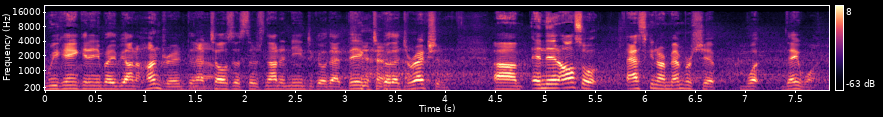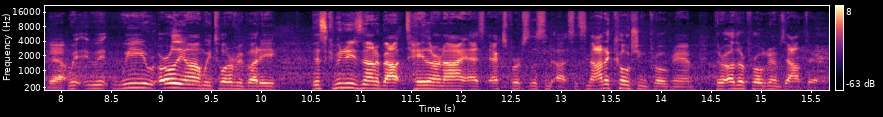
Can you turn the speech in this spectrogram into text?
we can't get anybody beyond 100, then Yeah. that tells us there's not a need to go that big to go that direction. Um, and then also asking our membership what they want. Yeah. We, we, we early on we told everybody this community is not about Taylor and I as experts listen to us. It's not a coaching program. There are other programs out there.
